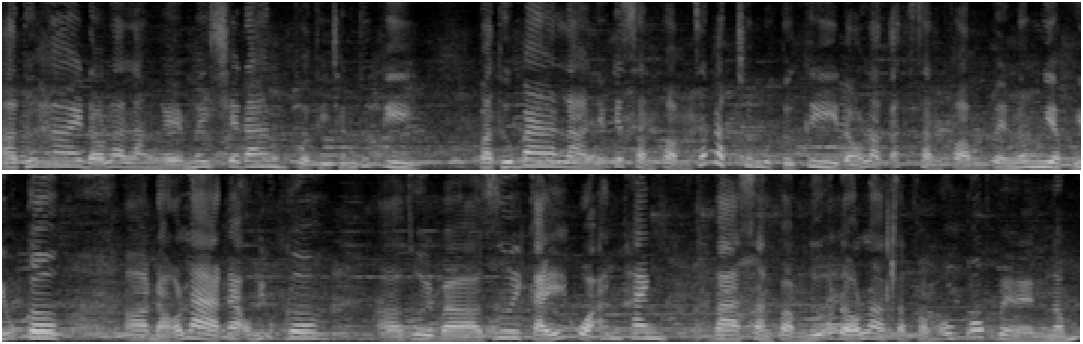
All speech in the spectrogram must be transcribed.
À, thứ hai đó là làng nghề mây che đan của thị trấn Tứ Kỳ và thứ ba là những cái sản phẩm rất đặc trưng của Tứ Kỳ đó là các sản phẩm về nông nghiệp hữu cơ à, đó là gạo hữu cơ à, rồi bà dươi cáy của An Thanh và sản phẩm nữa đó là sản phẩm ô cốp về nấm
